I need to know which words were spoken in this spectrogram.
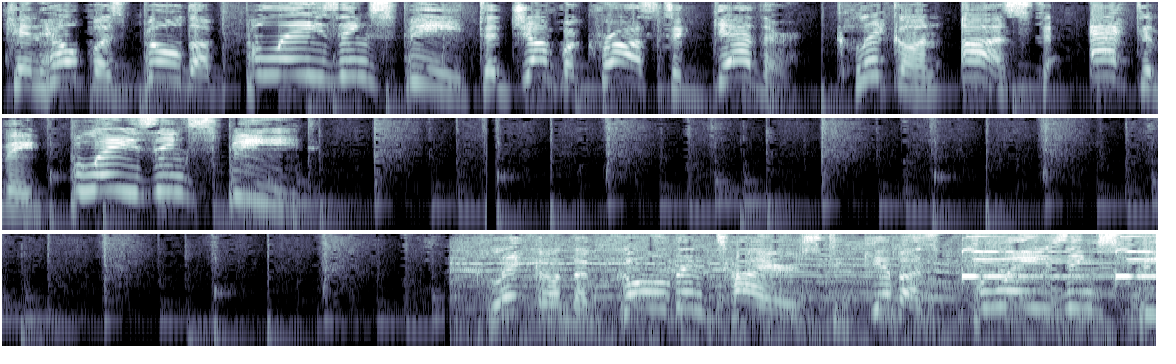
can help us build a blazing speed to jump across together. Click on us to activate blazing speed. Click on the golden tires to give us blazing speed.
